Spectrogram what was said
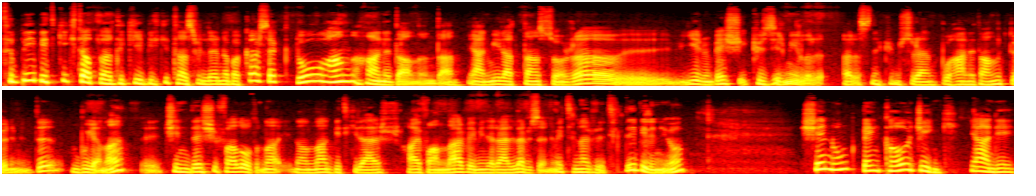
Tıbbi bitki kitaplardaki bitki tasvirlerine bakarsak Doğu Han Hanedanlığından yani milattan sonra 25-220 e, yılları arasında hüküm süren bu hanedanlık döneminde bu yana e, Çin'de şifalı olduğuna inanılan bitkiler, hayvanlar ve mineraller üzerine metinler üretildiği biliniyor. Shenung Benkao Jing yani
